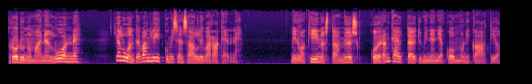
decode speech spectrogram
rodunomainen luonne ja luontevan liikkumisen salliva rakenne – Minua kiinnostaa myös koiran käyttäytyminen ja kommunikaatio.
